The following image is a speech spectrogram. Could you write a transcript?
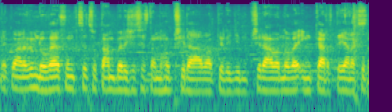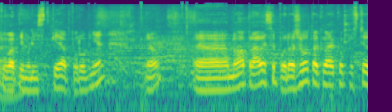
jako já nevím, nové funkce, co tam byly, že se tam mohl přidávat ty lidi, přidávat nové inkarty a nakupovat jim lístky a podobně. Jo? Eh, no a právě se podařilo takhle jako prostě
